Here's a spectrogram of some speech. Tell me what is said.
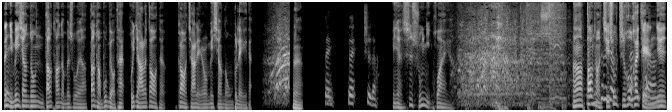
那你没相中，你当场怎么说呀？当场不表态，回家了告诉他，告诉家里人我没相中，不勒他。嗯。对，是的。哎呀，是属你坏呀！啊，当场结束之后还给人家，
